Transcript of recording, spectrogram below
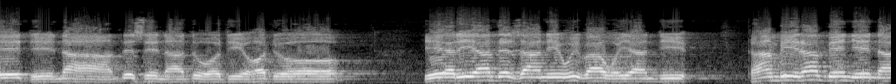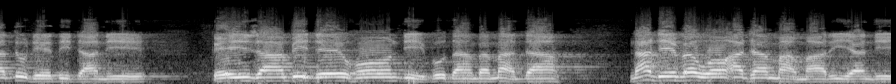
ဧတေနာသစ္စေနာတုဟောတိဟောတုယေအရိယသစ္စာနိဝိဘဝယန္တိကံဗိရပင်ညေနာတုတေတိတာနိကိဉ္စာပိတေဟွန်တိဘုဒ္ဓံဗမတ္တာနတေဘဝံအထမမာရိယန္တိ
